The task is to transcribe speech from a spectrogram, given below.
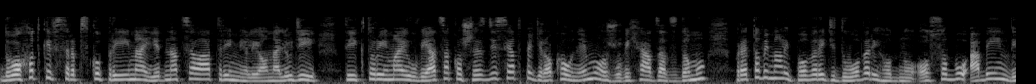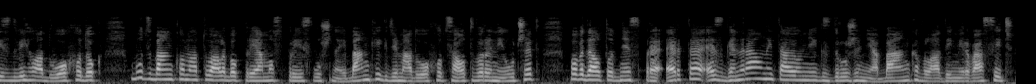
Dôchodky v Srbsku prijíma 1,3 milióna ľudí. Tí, ktorí majú viac ako 65 rokov, nemôžu vychádzať z domu, preto by mali poveriť dôveryhodnú osobu, aby im vyzdvihla dôchodok buď z bankomatu alebo priamo z príslušnej banky, kde má dôchodca otvorený účet. Povedal to dnes pre RTS generálny tajomník Združenia bank Vladimír Vasič.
